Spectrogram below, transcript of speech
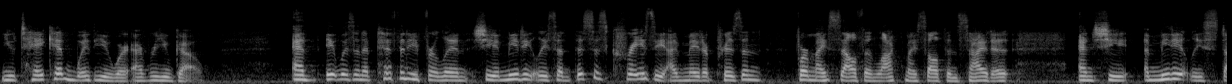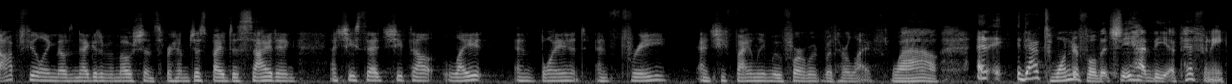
You take him with you wherever you go. And it was an epiphany for Lynn. She immediately said, This is crazy. I've made a prison for myself and locked myself inside it. And she immediately stopped feeling those negative emotions for him just by deciding. And she said she felt light and buoyant and free and she finally moved forward with her life. Wow. And that's wonderful that she had the epiphany.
